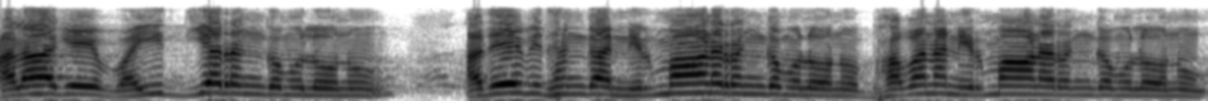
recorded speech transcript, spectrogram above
అలాగే వైద్య రంగములోను అదేవిధంగా నిర్మాణ రంగములోను భవన నిర్మాణ రంగములోను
